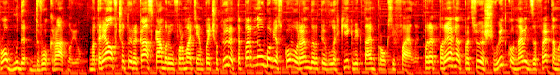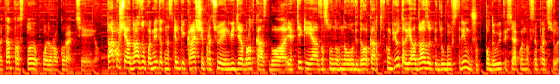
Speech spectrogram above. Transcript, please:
Pro буде двократною. Матеріал в 4К з камери у форматі MP4 тепер не обов'язково рендерити в легкі QuickTime Proxy файли. Передперегляд працює швидко, навіть з ефектами та простою кольорокорекцією. Також я одразу помітив, наскільки краще працює Nvidia Broadcast, бо як тільки я засунув нову відеокарту в комп'ютер, я одразу підробив стрім, щоб подивитися, як воно все працює.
